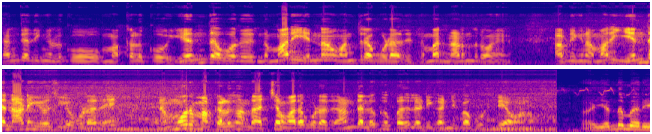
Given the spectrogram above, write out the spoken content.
சங்கதிகளுக்கோ மக்களுக்கோ எந்த ஒரு இந்த மாதிரி எண்ணம் வந்துடக்கூடாது இந்த மாதிரி நடந்துடும் அப்படிங்கிற மாதிரி எந்த நாடும் யோசிக்கக்கூடாது. நம்ம ஊர் மக்களுக்கும் அந்த அச்சம் வரக்கூடாது. அந்த அளவுக்கு பதிலடி கண்டிப்பாக கொடுத்தே ஆகணும். எந்த மாதிரி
